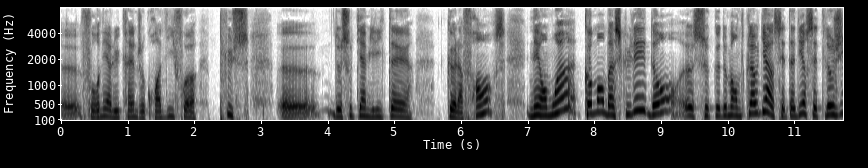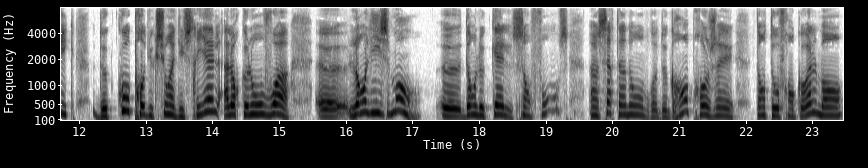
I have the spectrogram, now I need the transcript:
euh, fournit à l'Ukraine, je crois, dix fois plus de soutien militaire que la France. Néanmoins, comment basculer dans euh, ce que demande Claudia, c'est-à-dire cette logique de coproduction industrielle, alors que l'on voit euh, l'enlisement euh, dans lequel s'enfonce un certain nombre de grands projets, tantôt franco-allemands,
